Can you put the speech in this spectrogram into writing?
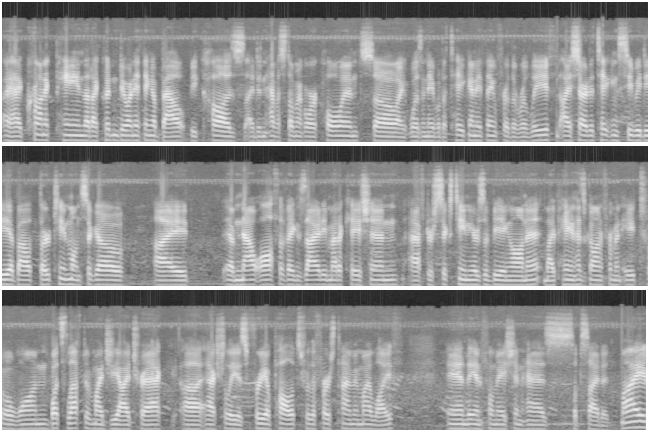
I had chronic pain that I couldn't do anything about because I didn't have a stomach or a colon, so I wasn't able to take anything for the relief. I started taking CBD about 13 months ago. I am now off of anxiety medication after 16 years of being on it. My pain has gone from an 8 to a 1. What's left of my GI tract uh, actually is free of polyps for the first time in my life and the inflammation has subsided. My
